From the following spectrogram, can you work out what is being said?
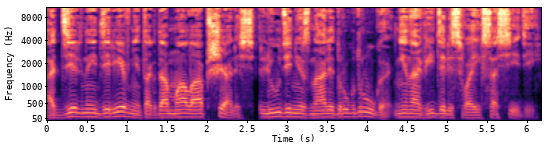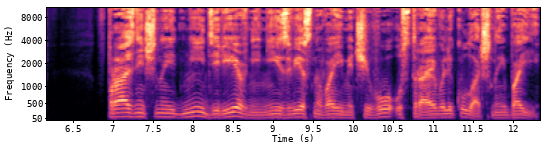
Отдельные деревни тогда мало общались, люди не знали друг друга, ненавидели своих соседей. В праздничные дни деревни, неизвестно во имя чего, устраивали кулачные бои.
